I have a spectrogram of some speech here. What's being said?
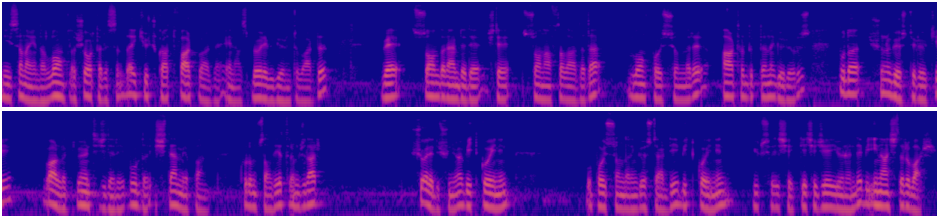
Nisan ayında long ile short arasında 2-3 kat fark vardı en az. Böyle bir görüntü vardı. Ve son dönemde de işte son haftalarda da long pozisyonları artırdıklarını görüyoruz. Bu da şunu gösteriyor ki varlık yöneticileri burada işlem yapan kurumsal yatırımcılar şöyle düşünüyor. Bitcoin'in bu pozisyonların gösterdiği Bitcoin'in yükselişe geçeceği yönünde bir inançları var.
